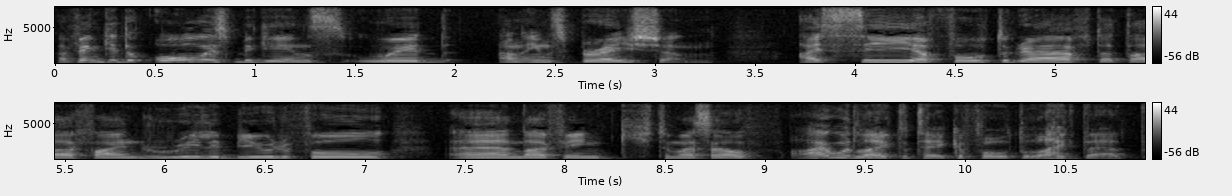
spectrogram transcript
I think it always begins with an inspiration. I see a photograph that I find really beautiful and I think to myself, I would like to take a photo like that.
